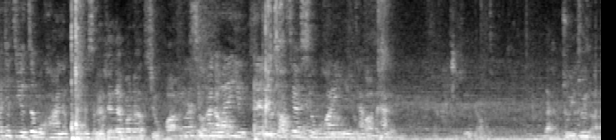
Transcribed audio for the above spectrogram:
他就只有这么宽了，不知道为什么对，？现在帮他修宽了一点。喜欢的哦你们有这么还是要修宽一点才好看。来，吹一吹啊！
